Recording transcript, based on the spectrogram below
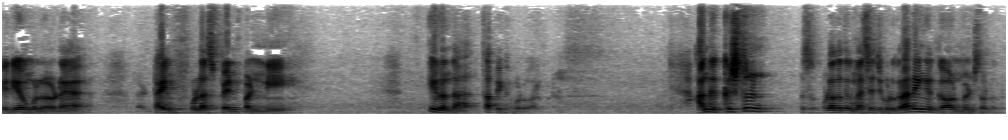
பெரியவங்களோட டைம் ஃபுல்லாக ஸ்பெண்ட் பண்ணி இருந்தால் தப்பிக்கப்படுவார்கள். அங்கே கிருஷ்ணன் உலகத்துக்கு மெசேஜ் கொடுக்குறாரு இங்கே கவர்மெண்ட் சொல்லுது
